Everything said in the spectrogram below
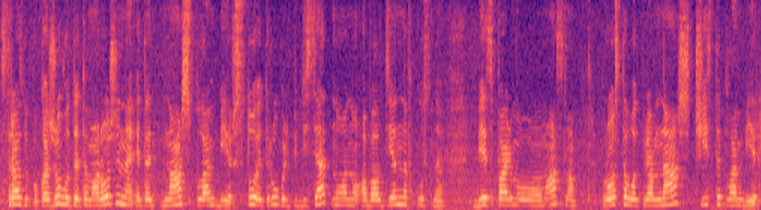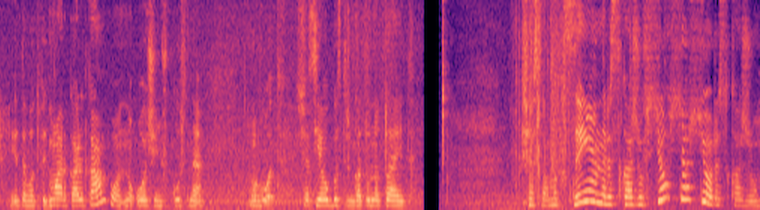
Сразу покажу, вот это мороженое, это наш пломбир. Стоит рубль 50, но оно обалденно вкусное. Без пальмового масла. Просто вот прям наш чистый пломбир. Это вот марка Алькампо, но очень вкусная. Вот, сейчас я его быстренько, а то оно тает. Сейчас вам и цены расскажу. Все, все, все расскажу.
